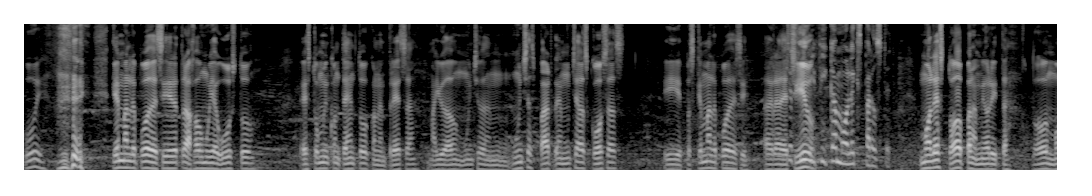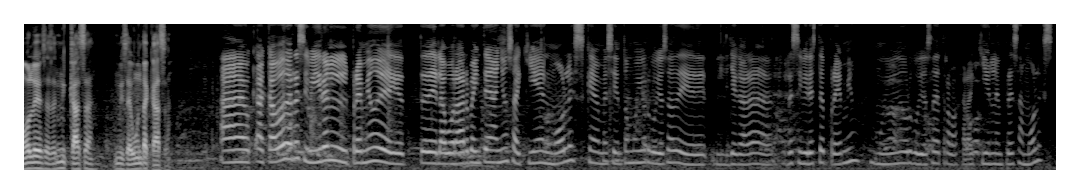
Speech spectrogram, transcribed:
uy, ¿qué más le puedo decir? He trabajado muy a gusto, estoy muy contento con la empresa, me ha ayudado mucho en muchas partes, en muchas cosas. Y pues, ¿qué más le puedo decir? Agradecido. ¿Qué significa Molex para usted? Molex todo para mí ahorita. Todo Molex, es mi casa, mi segunda casa. Acabo de recibir el premio de, elaborar 20 años aquí en Moles, que me siento muy orgullosa de llegar a recibir este premio, muy orgullosa de trabajar aquí en la empresa Moles.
